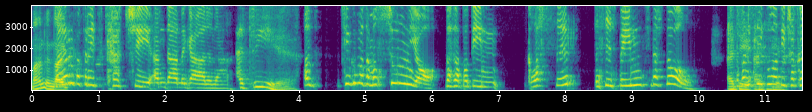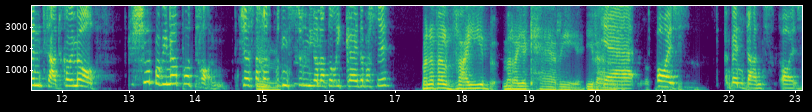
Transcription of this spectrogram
Mae hwnnw'n... Mae like... rhywbeth reit catchy amdan y gan yna. Ydy. Ond ti'n gwybod am o'n swnio fatha bod hi'n glasur yn syth bin, ti'n dall ddol? Ydy, ydy. Pan nes i glwad i tro cyntaf, dwi'n cofio'n meddwl, dwi'n siŵr bod fi'n nabod hon. Just achos mm. bod hi'n swnio nadoligaidd a falle. Mae yna fel vibe Mariah Carey i fel. Ie, yeah. oes. Bendant, oes.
